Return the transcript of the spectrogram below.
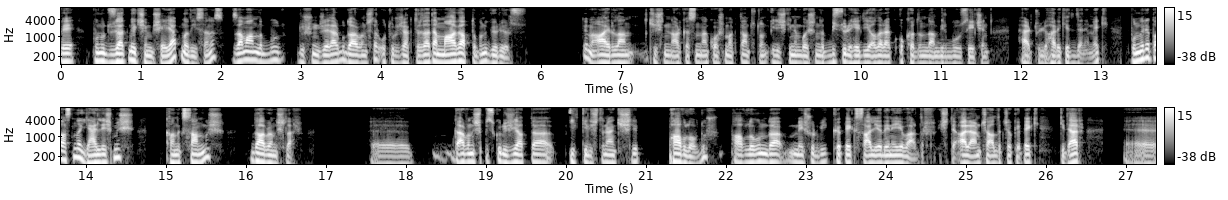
ve bunu düzeltmek için bir şey yapmadıysanız zamanla bu düşünceler, bu davranışlar oturacaktır. Zaten Mavi Hap'ta bunu görüyoruz. Değil mi? Ayrılan kişinin arkasından koşmaktan tutun, ilişkinin başında bir sürü hediye alarak o kadından bir buse için her türlü hareketi denemek. Bunlar hep aslında yerleşmiş, kanıksanmış davranışlar. Ee, davranış psikoloji hatta ilk geliştiren kişi Pavlov'dur. Pavlov'un da meşhur bir köpek salya deneyi vardır. İşte alarm çaldıkça köpek gider e,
